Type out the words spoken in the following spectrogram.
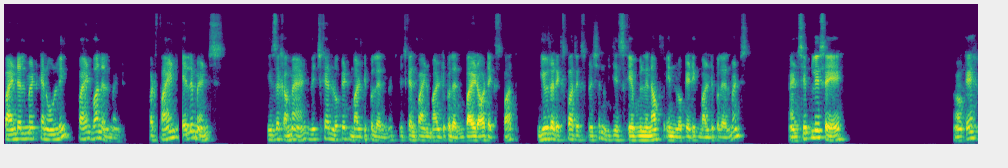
find element can only find one element. But find elements is a command which can locate multiple elements, which can find multiple elements by dot XPath. Give that XPath expression which is capable enough in locating multiple elements and simply say, okay,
